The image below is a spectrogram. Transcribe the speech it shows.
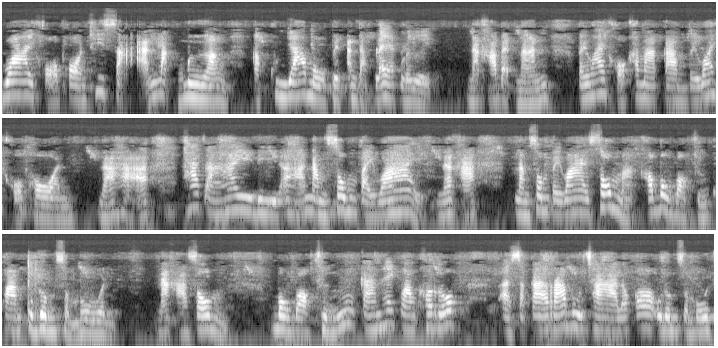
ไหว้ขอพรที่ศาลหลักเมือง กับคุณย่าโมเป็นอันดับแรกเลย นะคะ แบบนั้นไปไหว้ขอขมากรรม ไปไหว้ขอพรนะคะ ถ้าจะให้ดีนะคะนำส้มไปไหว้นะคะนำส้มไปไหว้ส้มอะเขาบ่งบอกถึงความอุดมสมบูรณ์นะคะ ส้มบ่งบอกถึงการให้ความเคารพอะสักการะบูชาแล้วก็อุดมสมบูรณ์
